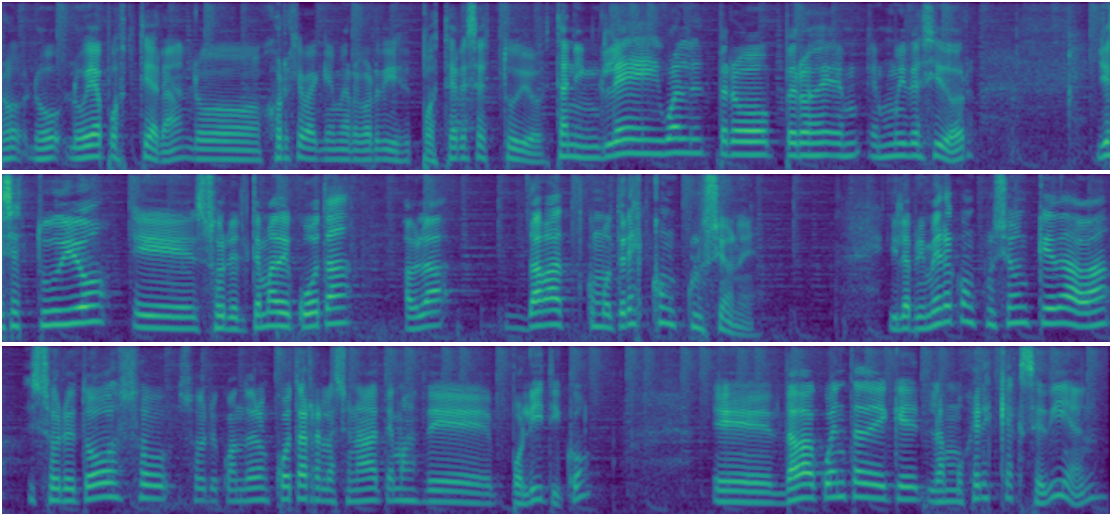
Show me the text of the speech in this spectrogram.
lo, lo- lo voy a postear, ¿ah? Lo- Jorge, para que me recordéis, postear ese estudio. Está en inglés igual, pero, pero es, es muy decidor. Y ese estudio eh, sobre el tema de cuota habla, daba como tres conclusiones. Y la primera conclusión que daba, sobre todo so- sobre cuando eran cuotas relacionadas a temas de político, eh, daba cuenta de que las mujeres que accedían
